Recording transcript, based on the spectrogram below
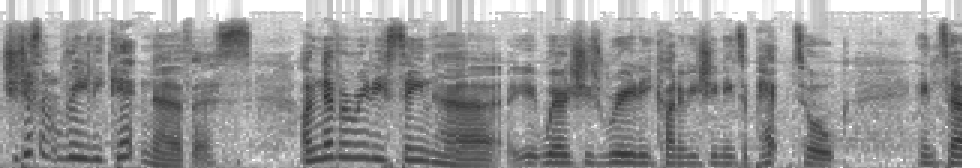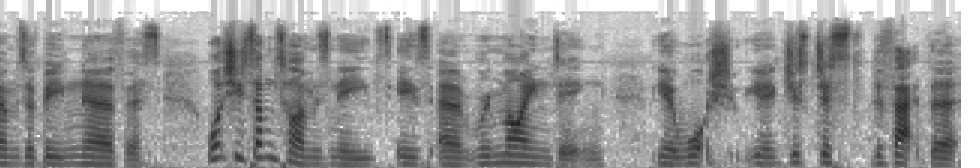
She doesn't really get nervous. I've never really seen her where she's really kind of she needs a pep talk in terms of being nervous. What she sometimes needs is uh, reminding, you know, what she, you know, just just the fact that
